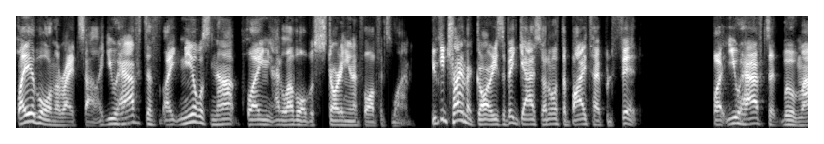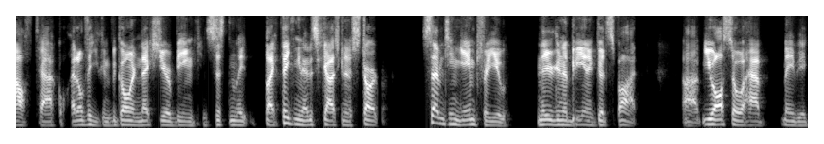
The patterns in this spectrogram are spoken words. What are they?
playable on the right side. Like you have to like Neal is not playing at a level of a starting NFL offensive line. You can try him at guard. He's a big guy, so I don't know if the buy type would fit. But you have to move him off tackle. I don't think you can be going next year being consistently like thinking that this guy's going to start 17 games for you and that you're going to be in a good spot. Uh, you also have maybe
